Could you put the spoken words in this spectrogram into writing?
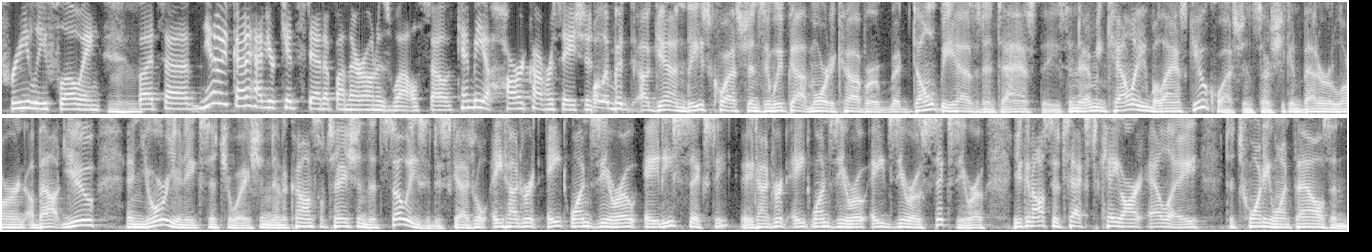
freely flowing. Mm-hmm. But uh, you know, you've got to have your kids stand up on their own as well. So it can be a hard conversation. Well, but again, these questions, and we've got more to cover. But don't be hesitant to ask these. And I mean, Kelly will ask you questions so she can better learn about you and your unique situation in a consultation that's so easy to schedule 800 810 8060. 800 810 8060. You can also text KRLA to 21000.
